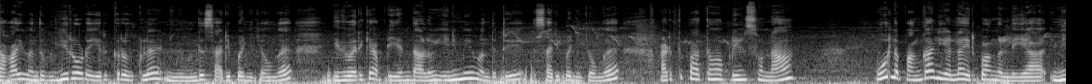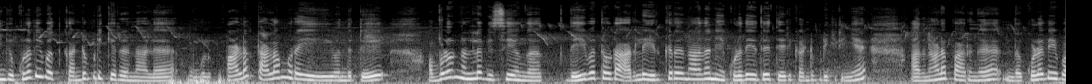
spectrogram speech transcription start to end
தாய் வந்து உயிரோடு இருக்கிறதுக்குள்ளே நீங்கள் வந்து சரி பண்ணிக்கோங்க. இது வரைக்கும் அப்படி இருந்தாலும் இனிமேல் வந்துட்டு சரி பண்ணிக்கோங்க. அடுத்து பார்த்தோம் அப்படின்னு சொன்னால் ஊரில் பங்காளி எல்லாம் இருப்பாங்க இல்லையா? நீங்கள் குலதெய்வத்தை கண்டுபிடிக்கிறதுனால உங்களுக்கு பல தலைமுறை வந்துட்டு அவ்வளோ நல்ல விஷயங்க. தெய்வத்தோட அருள் இருக்கிறதுனால தான் நீங்கள் குலதெய்வத்தை தேடி கண்டுபிடிக்கிறீங்க. அதனால் பாருங்கள் இந்த குலதெய்வ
